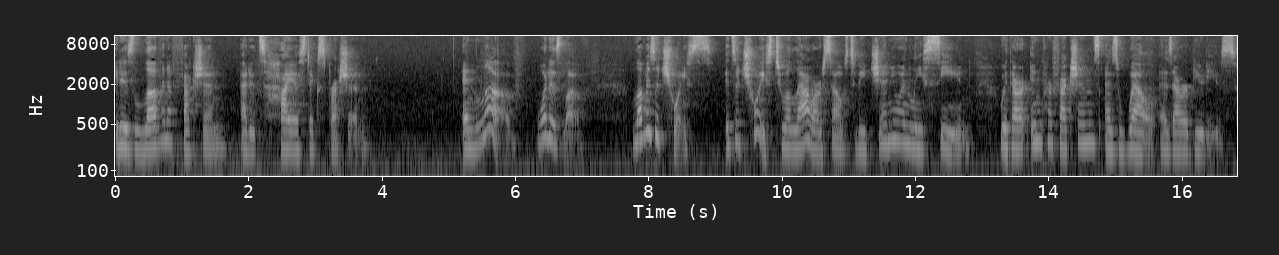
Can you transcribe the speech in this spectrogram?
It is love and affection at its highest expression. And love, what is love? Love is a choice. It's a choice to allow ourselves to be genuinely seen with our imperfections as well as our beauties.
